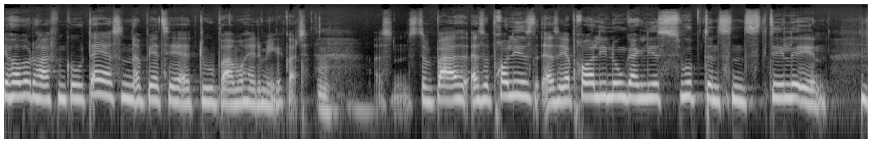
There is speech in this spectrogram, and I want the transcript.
jeg håber, du har haft en god dag, og, sådan, og beder til, at du bare må have det mega godt. Mm. Og sådan, så bare, altså prøv lige, altså jeg prøver lige nogle gange lige at swoop den sådan stille ind. En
